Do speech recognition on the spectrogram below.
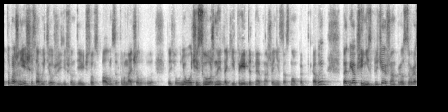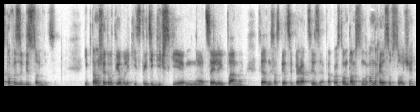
Это важнейшее событие в жизни, что он 9 часов спал, он с этого начал. То есть у него очень сложные такие трепетные отношения со сном как таковым. Поэтому я вообще не исключаю, что он отправился в Ростов из-за бессонницы. Не потому, что этого требовали какие-то стратегические цели и планы, связанные со спецоперацией Z, а просто он там он находился в Сочи.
